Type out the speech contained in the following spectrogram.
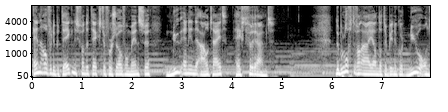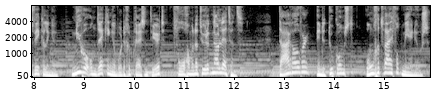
en over de betekenis van de teksten voor zoveel mensen, nu en in de oudheid, heeft verruimd. De belofte van Ayan dat er binnenkort nieuwe ontwikkelingen, nieuwe ontdekkingen worden gepresenteerd, volgen we natuurlijk nauwlettend. Daarover in de toekomst ongetwijfeld meer nieuws.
